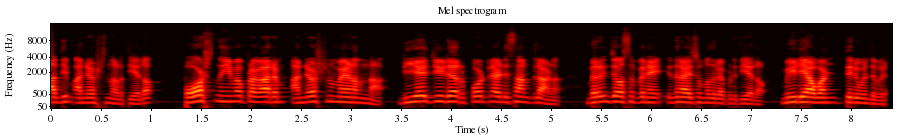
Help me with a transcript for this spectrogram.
ആദ്യം അന്വേഷണം നടത്തിയത്. പോസ്റ്റ് നിയമപ്രകാരം അന്വേഷണം വേണമെന്ന ഡി ഐ ജിയുടെ റിപ്പോർട്ടിന്റെ അടിസ്ഥാനത്തിലാണ് മെറിൻ ജോസഫിനെ ഇതിനായി ചുമതലപ്പെടുത്തിയത്. Media one Thiruvananthapuram.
